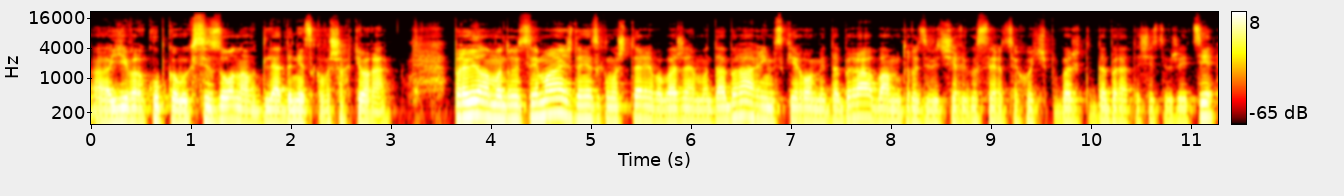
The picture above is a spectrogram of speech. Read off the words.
э, еврокубковых сезонов для донецкого шахтера. Ми, друзі, матч. Донецькому шахтарі побажаємо добра, римській ромі добра. Вам, друзі, від щирого серця хочу побажати добра та щастя в житті.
